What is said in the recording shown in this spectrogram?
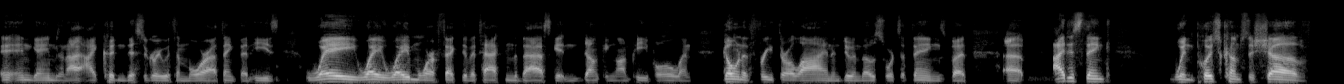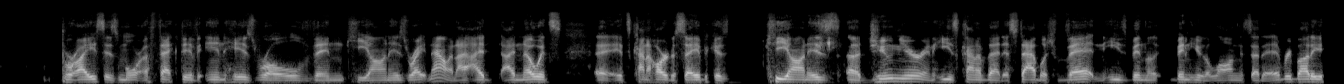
in in games, and I, I couldn't disagree with him more. I think that he's way, way, way more effective attacking the basket and dunking on people and going to the free throw line and doing those sorts of things. But uh, I just think when push comes to shove, Bryce is more effective in his role than Keion is right now, and I I, I know it's uh, it's kind of hard to say because Keion is a junior and he's kind of that established vet and he's been been here the longest out of everybody.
